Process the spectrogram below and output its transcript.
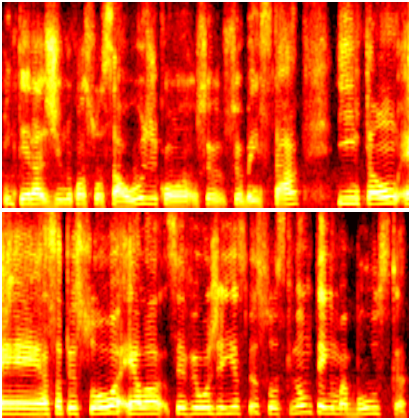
interagindo com a sua saúde, com o seu, seu bem-estar. E então, é, essa pessoa, ela, você vê hoje aí as pessoas que não têm uma busca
